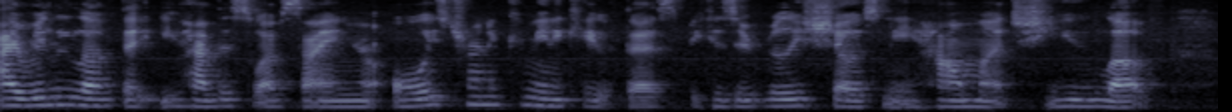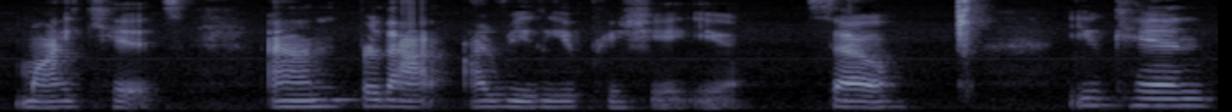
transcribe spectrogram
I really love that you have this website and you're always trying to communicate with us because it really shows me how much you love my kids. And for that, I really appreciate you. So you can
